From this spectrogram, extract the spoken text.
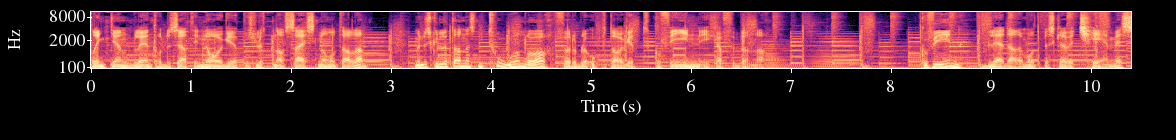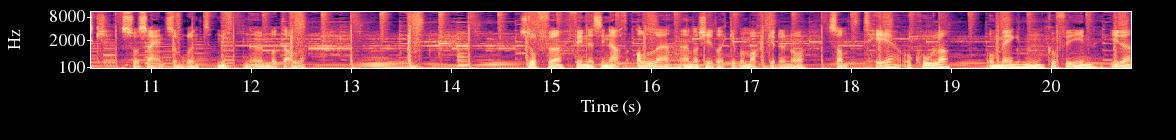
Drinken ble introdusert i Norge på slutten av 1600-tallet, men det skulle ta nesten 200 år før det ble oppdaget koffein i kaffebønner. Koffein ble derimot beskrevet kjemisk så seint som rundt 1900-tallet. Stoffet finnes i nært alle energidrikker på markedet nå, samt te og cola, og mengden koffein i det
